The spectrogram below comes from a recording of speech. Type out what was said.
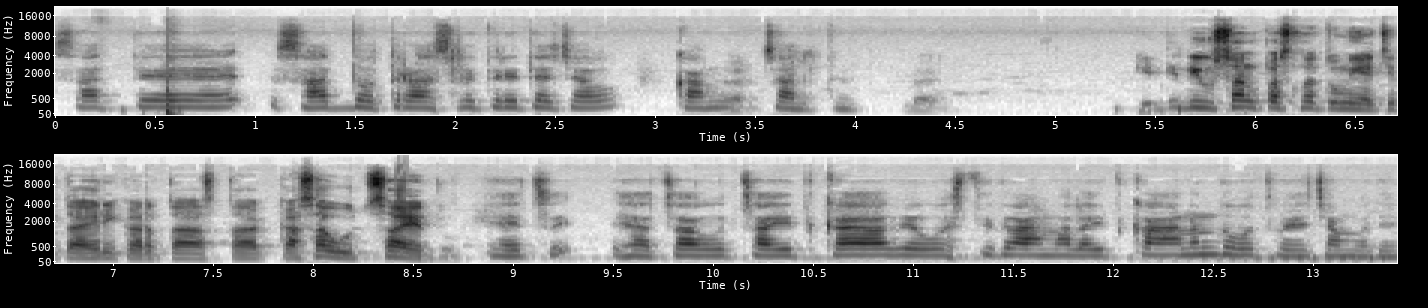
सात ते सात धोत्र असले तरी त्याच्यावर काम चालतं. किती दिवसांपासून तुम्ही याची तयारी करता असता? कसा उत्साह येतो? ह्याच ह्याचा उत्साह इतका व्यवस्थित आम्हाला इतका आनंद होतो याच्यामध्ये.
